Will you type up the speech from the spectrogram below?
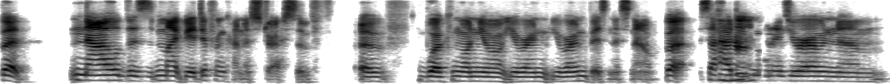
But now there's might be a different kind of stress of of working on your your own your own business now but so how do you mm-hmm. manage your own um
